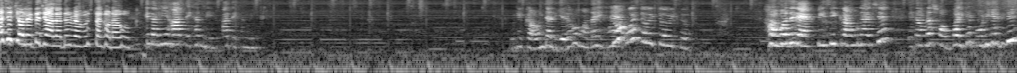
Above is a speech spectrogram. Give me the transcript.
আচ্ছা চলো এতে জ্বালানোর ব্যবস্থা করা হোক। আমি হাত এখান দিই হাত এখান দিই ওকে ক্রাউনটা দিয়ে দেবো মাথায় হ্যাঁ ওই তো ওই তো ওই তো। আমাদের এক পিসি ক্রাউন আছে এটা আমরা সবাইকে পরিয়ে দিই।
